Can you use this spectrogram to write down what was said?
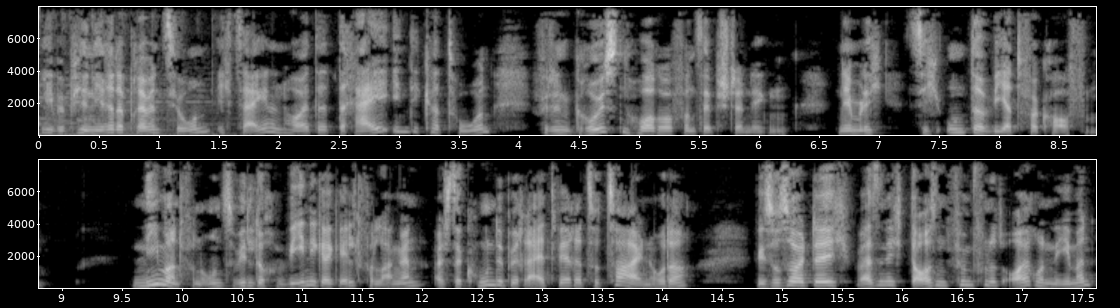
Liebe Pioniere der Prävention, ich zeige Ihnen heute drei Indikatoren für den größten Horror von Selbstständigen, nämlich sich unter Wert verkaufen. Niemand von uns will doch weniger Geld verlangen, als der Kunde bereit wäre zu zahlen, oder? Wieso sollte ich, weiß ich nicht, 1500 Euro nehmen,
